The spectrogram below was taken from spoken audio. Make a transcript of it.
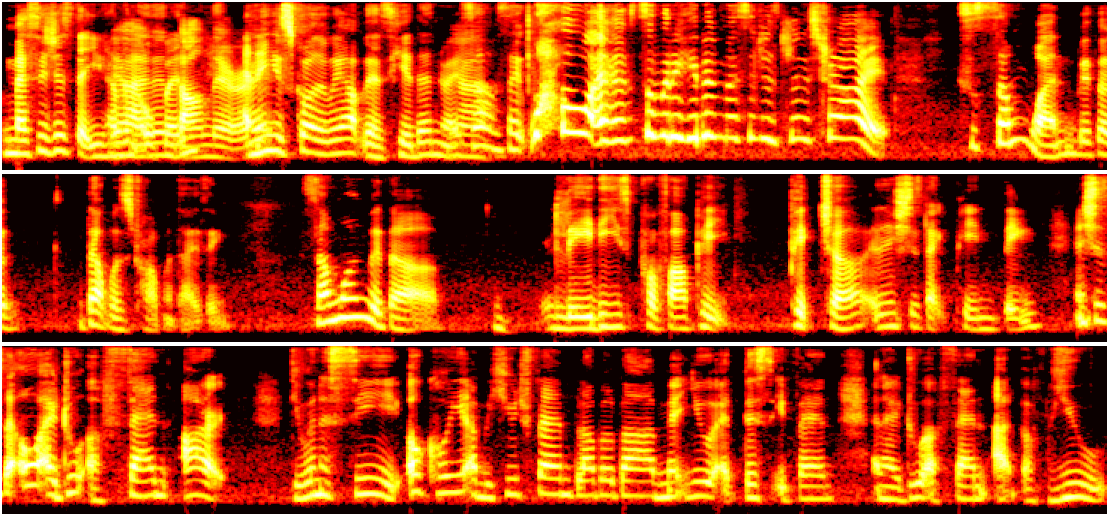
messages that you haven't yeah, opened. down there, right? And then you scroll the way up, there's hidden, right? So I was like, wow, I have so many hidden messages. Let's try. So someone with a that was traumatizing. Someone with a lady's profile pic, picture, and then she's like painting, and she's like, oh, I drew a fan art. Do you want to see? Oh, Koi, I'm a huge fan. Blah blah blah. Met you at this event, and I drew a fan art of you.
